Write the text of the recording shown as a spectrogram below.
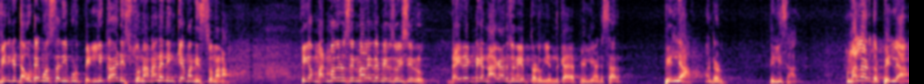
వీనికి డౌట్ ఏమొస్తుంది? ఇప్పుడు పెళ్ళి కార్డు ఇస్తున్నానా? నేను ఇంకేమని ఇస్తున్నానా? ఇక మన్మధుడు సినిమాలు అయితే మీరు చూసిర్రు. డైరెక్ట్గా నాగార్జున చెప్తాడు ఎందుక పెళ్ళి అంటే సార్ పెళ్ళా? అంటాడు. పెళ్ళి సార్ మళ్ళీ అడుగుతాడు పెళ్ళా?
